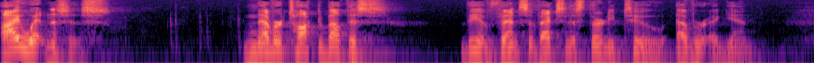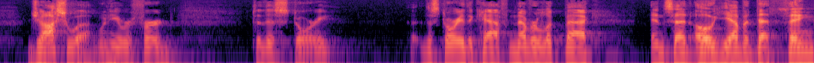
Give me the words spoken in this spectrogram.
Eyewitnesses never talked about this, the events of Exodus 32, ever again. Joshua, when he referred to this story, the story of the calf, never looked back and said, Oh, yeah, but that thing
